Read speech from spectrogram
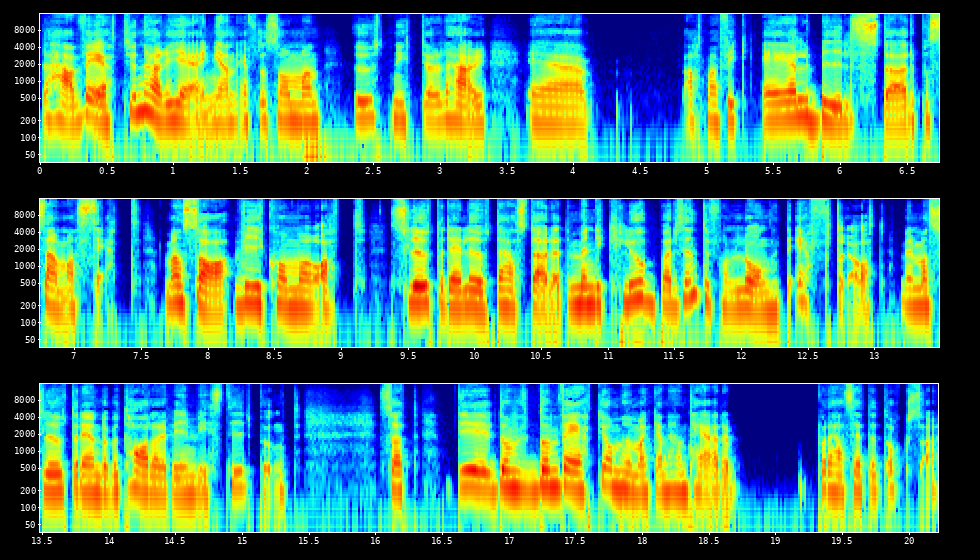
det här vet ju den här regeringen eftersom man utnyttjade det här eh, att man fick elbilsstöd på samma sätt. Man sa vi kommer att sluta dela ut det här stödet, men det klubbades inte från långt efteråt, men man slutade ändå betala det vid en viss tidpunkt. Så att det, de, de vet ju om hur man kan hantera det på det här sättet också.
